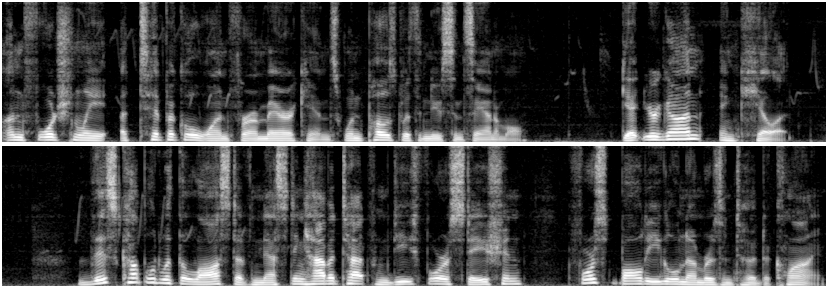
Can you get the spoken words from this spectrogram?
unfortunately, a typical one for Americans when posed with a nuisance animal get your gun and kill it. This, coupled with the loss of nesting habitat from deforestation, forced bald eagle numbers into a decline.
